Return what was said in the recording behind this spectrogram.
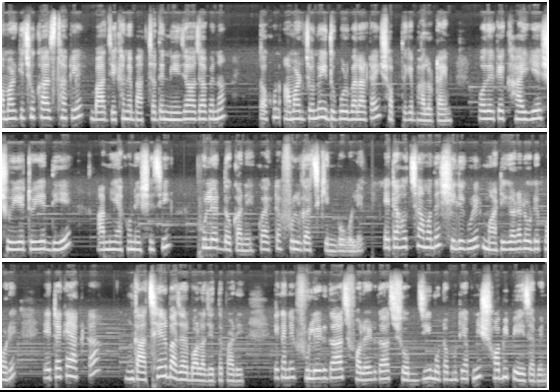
আমার কিছু কাজ থাকলে বা যেখানে বাচ্চাদের নিয়ে যাওয়া যাবে না, তখন আমার জন্য এই দুপুরবেলাটাই সব থেকে ভালো টাইম ওদেরকে খাইয়ে, শুইয়ে টুইয়ে দিয়ে আমি এখন এসেছি ফুলের দোকানে কয়েকটা ফুল গাছ কিনবো বলে। এটা হচ্ছে আমাদের শিলিগুড়ির মাটিগাড়া রোডে পড়ে। এটাকে একটা গাছের বাজার বলা যেতে পারে। এখানে ফুলের গাছ, ফলের গাছ, সবজি মোটামুটি আপনি সবই পেয়ে যাবেন।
